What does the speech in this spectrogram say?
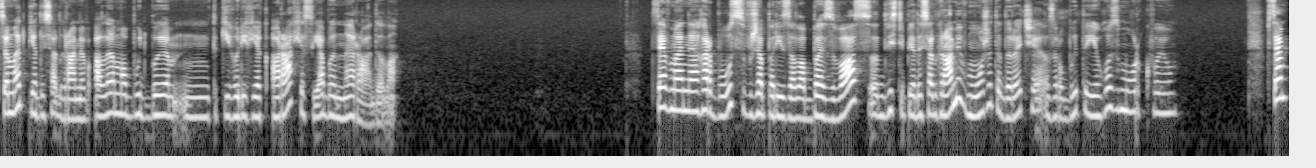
Це мед 50 грамів, але, мабуть, би м, такий горіх, як арахіс, я би не радила. Це в мене гарбуз, вже порізала без вас. 250 грамів. Можете, до речі, зробити його з морквою. Все,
